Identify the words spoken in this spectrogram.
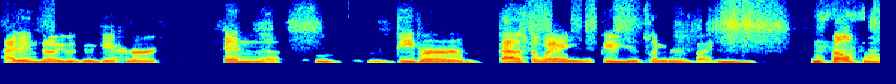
I didn't know he was going to get hurt, and uh, Beaver passed away a few years later, but he. He felt bad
